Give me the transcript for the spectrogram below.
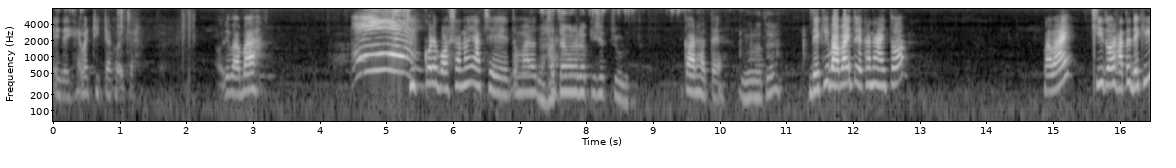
এই দেখ এবার ঠিকঠাক হয়েছে। ওরে বাবা। ঠিক করে বসানোই আছে তোমার হাতে আবার ওটা কিসের চুল? কার হাতে? ওর হাতে? দেখি বাবাই তো এখানে আয় তো। বাবাই কি তোর হাতে দেখি?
